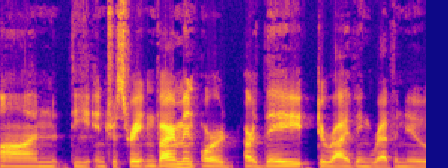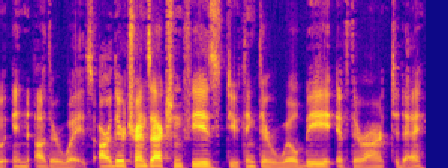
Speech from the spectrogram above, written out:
on the interest rate environment, or are they deriving revenue in other ways? Are there transaction fees? Do you think there will be if there aren't today?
